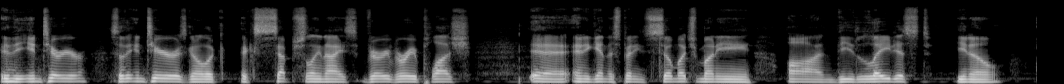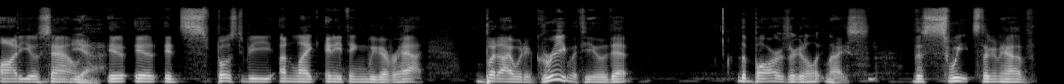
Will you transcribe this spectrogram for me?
in the interior. So the interior is going to look exceptionally nice, very, very plush. Uh, and again, they're spending so much money on the latest, you know, audio sound. Yeah. It, it, it's supposed to be unlike anything we've ever had. But I would agree with you that the bars are going to look nice. The suites, they're going to have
